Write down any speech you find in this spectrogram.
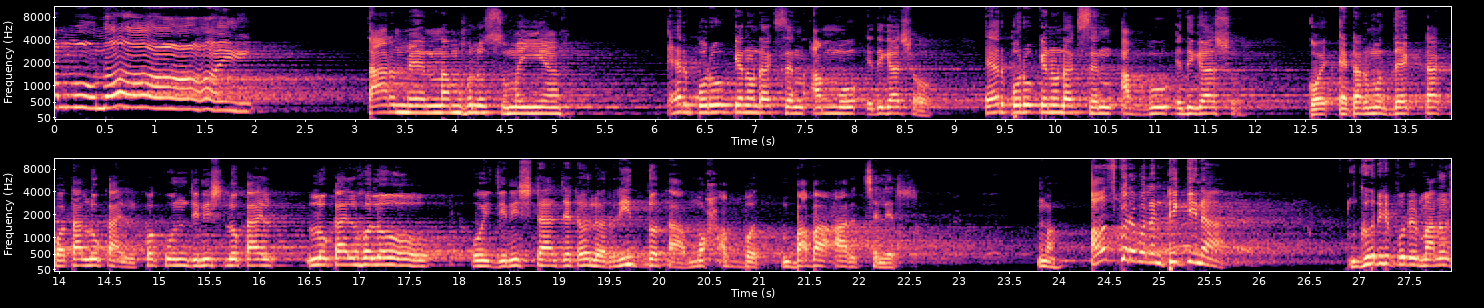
আম্মু নয়। তার মেয়ের নাম হলো সুমাইয়া। এরপরও কেন ডাকছেন আম্মু, এদিকে আসো। এরপরও কেন ডাকছেন আব্বু, এদিকে আসো। কয়, এটার মধ্যে একটা কথা লোকাইল। ক কোন জিনিস লোকাইল? লোকাইল হলো ওই জিনিসটা যেটা হলো হৃদ্যতা, মোহাব্বত, বাবা আর ছেলের। আওয়াজ করে বলেন, ঠিক কি না? গরিবপুরের মানুষ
